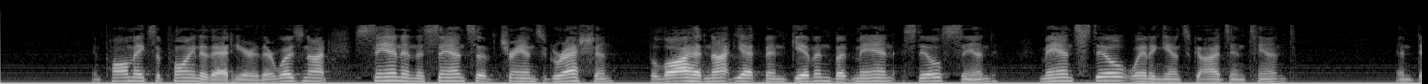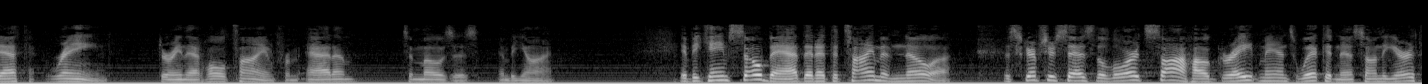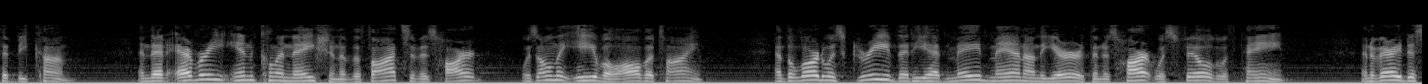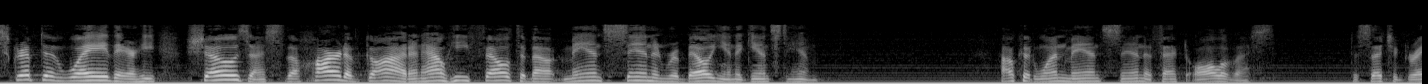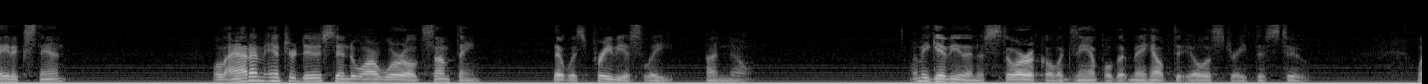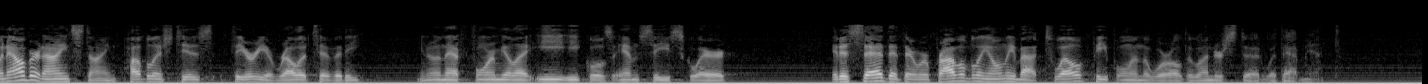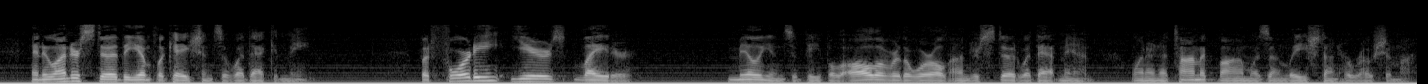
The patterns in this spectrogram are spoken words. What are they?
And Paul makes a point of that here. There was not sin in the sense of transgression. The law had not yet been given, but man still sinned. Man still went against God's intent. And death reigned during that whole time from Adam to Moses and beyond. It became so bad that at the time of Noah, the scripture says the Lord saw how great man's wickedness on the earth had become and that every inclination of the thoughts of his heart was only evil all the time. And the Lord was grieved that he had made man on the earth, and his heart was filled with pain. In a very descriptive way, there, he shows us the heart of God and how he felt about man's sin and rebellion against him. How could one man's sin affect all of us to such a great extent? Well, Adam introduced into our world something that was previously unknown. Let me give you an historical example that may help to illustrate this too. When Albert Einstein published his theory of relativity, you know, in that formula E equals mc squared, it is said that there were probably only about 12 people in the world who understood what that meant and who understood the implications of what that could mean. But 40 years later, millions of people all over the world understood what that meant when an atomic bomb was unleashed on Hiroshima.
